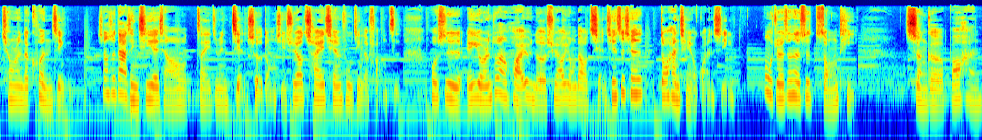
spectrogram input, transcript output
穷人的困境，像是大型企业想要在这边建设东西，需要拆迁附近的房子，或是诶有人突然怀孕了需要用到钱，其实这些都和钱有关系。那我觉得真的是总体整个包含。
